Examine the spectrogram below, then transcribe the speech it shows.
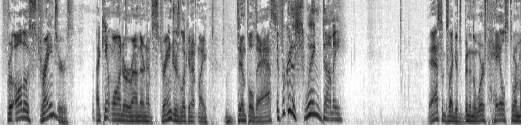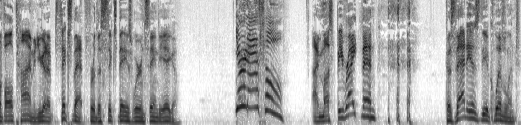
for all those strangers. I can't wander around there and have strangers looking at my dimpled ass. if we're gonna swing, dummy, The ass looks like it's been in the worst hailstorm of all time, and you got to fix that for the six days we're in San Diego. You're an asshole. I must be right then. Because that is the equivalent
